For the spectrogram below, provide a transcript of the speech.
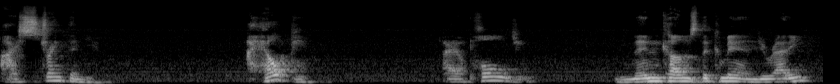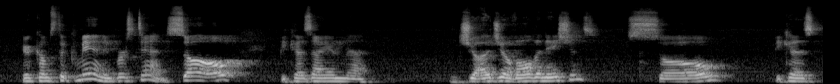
I strengthen you. I help you. I uphold you. And then comes the command. You ready? Here comes the command in verse 10. So, because I am the judge of all the nations, so, because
